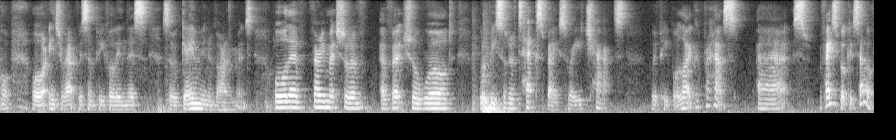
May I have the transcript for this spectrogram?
or, or interact with some people in this sort of gaming environment, or they're very much sort of a virtual world would be sort of text based where you chat with people, like perhaps uh, Facebook itself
